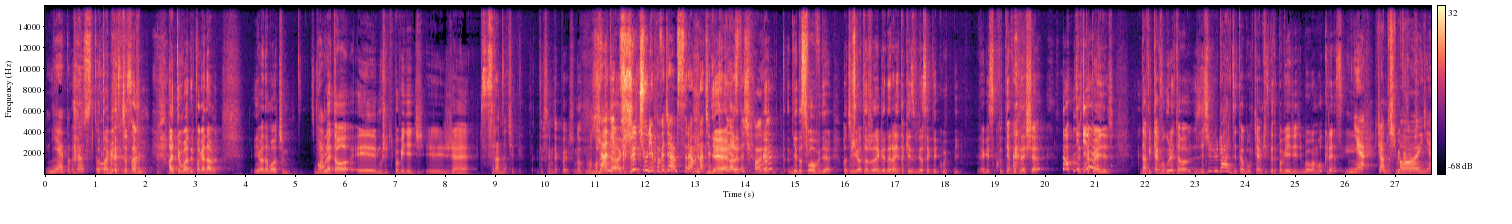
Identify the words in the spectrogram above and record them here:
nie, po prostu... No tak jest czasami. Chodź tu młody, pogadamy. Nie wiadomo o czym. W Dawid- ogóle to y, muszę ci powiedzieć, y, że sram na ciebie. Czasami tak powiesz. No, no może ja nie tak. w życiu nie powiedziałam sram na ciebie, Nie, ty ale- jesteś chory. No, nie dosłownie. Chodzi mi o to, że generalnie taki jest wniosek tej kłótni. Jak jest kłótnia w okresie, chcę tylko powiedzieć. Dawid, tak w ogóle to znaczy, gardzę tobą. Chciałem ci tylko to powiedzieć, bo mam okres i Nie. chciałam to z siebie wyrzucić. Oj nie,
